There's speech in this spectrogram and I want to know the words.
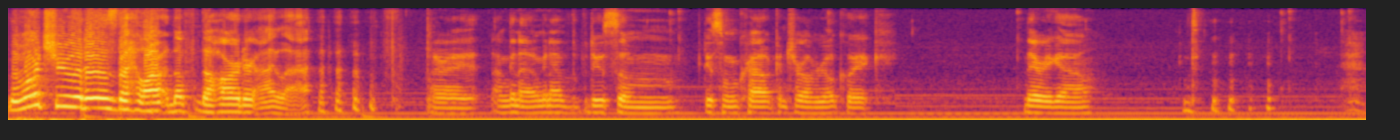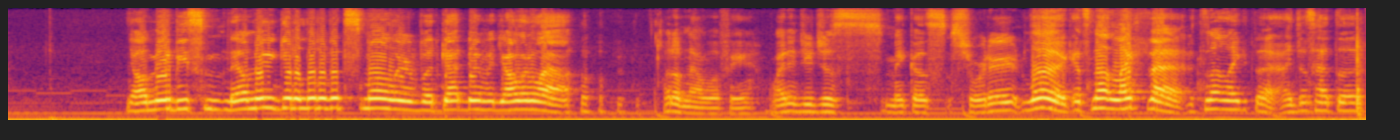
more true it is, the, the, the harder I laugh. All right, I'm gonna I'm gonna do some do some crowd control real quick. There we go. y'all may be y'all may get a little bit smaller, but goddamn it, y'all are loud. what up now, Wolfie? Why did you just make us shorter? Look, it's not like that. It's not like that. I just had to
